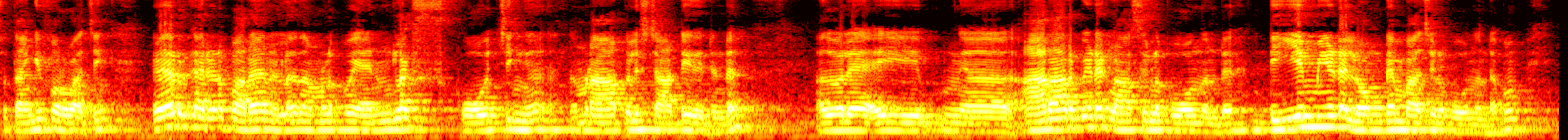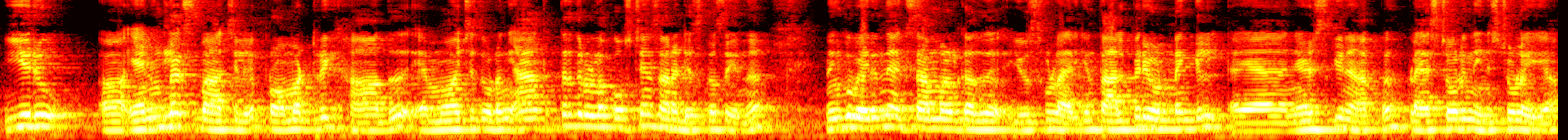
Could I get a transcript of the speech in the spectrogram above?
So thank you for watching വേറൊരു കാര്യം പറയാനുള്ളത് നമ്മളിപ്പോൾ എൻഗ്ലക്സ് കോച്ചിങ് നമ്മുടെ ആപ്പിൽ സ്റ്റാർട്ട് ചെയ്തിട്ടുണ്ട്. അതുപോലെ ഈ ആർ ആർ ബിയുടെ ക്ലാസ്സുകൾ പോകുന്നുണ്ട്. ഡി എം ഇയുടെ ലോങ് ടൈം ബാച്ചുകൾ പോകുന്നുണ്ട്. അപ്പം ഈ ഒരു എൻഗ്ലക്സ് ബാച്ചിൽ Prometric HAAD M O H തുടങ്ങി അത്തരത്തിലുള്ള ക്വസ്റ്റ്യൻസ് ആണ് ഡിസ്കസ് ചെയ്യുന്നത്. നിങ്ങൾക്ക് വരുന്ന എക്സാമുകൾക്ക് അത് യൂസ്ഫുൾ ആയിരിക്കും. താല്പര്യം ഉണ്ടെങ്കിൽ നേഴ്സ് ക്യൂൻ ആപ്പ് പ്ലേ സ്റ്റോറിൽ നിന്ന് ഇൻസ്റ്റാൾ ചെയ്യുക.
